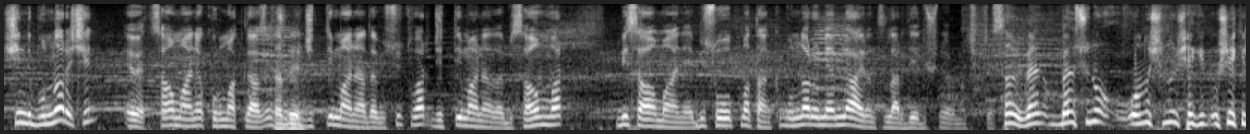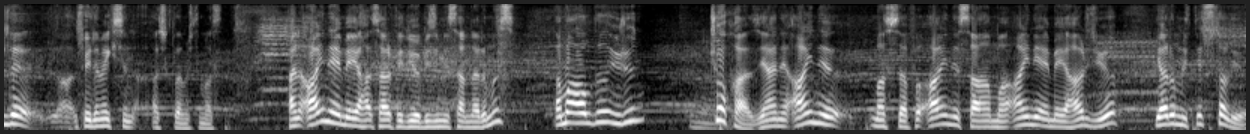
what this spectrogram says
şimdi bunlar için evet sağımhane kurmak lazım. Çünkü Tabii. ciddi manada bir süt var, ciddi manada bir sağım var. Bir sağımhane, bir soğutma tankı bunlar önemli ayrıntılar diye düşünüyorum açıkçası. Tabii ben ben şunu onu şunu şekil o şekilde söylemek için açıklamıştım aslında. Hani aynı emeği sarf ediyor bizim insanlarımız ama aldığı ürün çok az. Yani aynı masrafı, aynı sağıma, aynı emeği harcıyor. Yarım litre süt alıyor.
